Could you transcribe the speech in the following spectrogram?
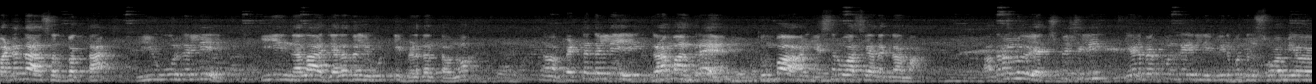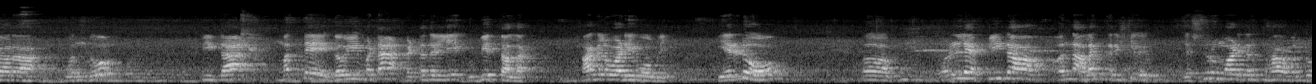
ಮಠದ ಸದ್ಭಕ್ತ ಈ ಊರಿನಲ್ಲಿ ಈ ನೆಲ ಜಲದಲ್ಲಿ ಹುಟ್ಟಿ ಬೆಳೆದಂಥವನು. ಬೆಟ್ಟದಲ್ಲಿ ಗ್ರಾಮ ಅಂದರೆ ತುಂಬ ಹೆಸರುವಾಸಿಯಾದ ಗ್ರಾಮ. ಅದರಲ್ಲೂ ಎಕ್ಸ್ಪೆಷಲಿ ಹೇಳಬೇಕು ಅಂದರೆ ಇಲ್ಲಿ ವೀರಭದ್ರ ಸ್ವಾಮಿಯವರ ಒಂದು ಪೀಠ, ಮತ್ತು ಗವಿ ಮಠ ಬೆಟ್ಟದಲ್ಲಿ ಗುಬ್ಬಿ ತಾಲೂಕು, ಹಾಗಲವಾಡಿ ಹೋಬಳಿ. ಎರಡು ಒಳ್ಳೆ ಪೀಠವನ್ನು ಅಲಂಕರಿಸಿ ಹೆಸರು ಮಾಡಿದಂತಹ ಒಂದು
